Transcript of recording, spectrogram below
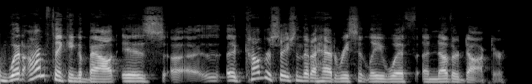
what I'm thinking about is uh, a conversation that I had recently with another doctor,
